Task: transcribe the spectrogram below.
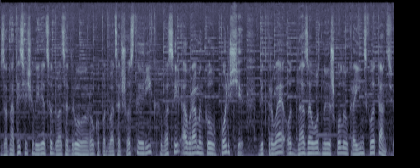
З 1922 року по 26 рік Василь Авраменко в Польщі відкриває одна за одною школи українського танцю.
